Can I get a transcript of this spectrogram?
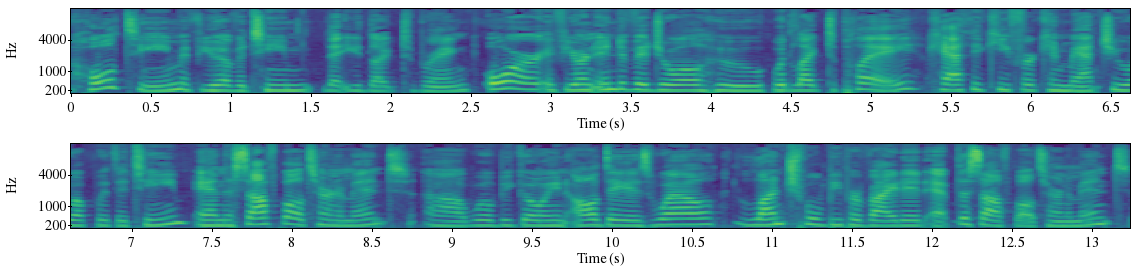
whole team if you have a team that you'd like to bring, or if you're an individual who would like to play, Kathy Kiefer can match you up with a team. And the softball tournament uh, will be going all day as well. Lunch will be provided at the softball tournament.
